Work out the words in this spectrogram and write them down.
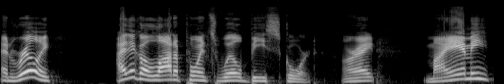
and really, I think a lot of points will be scored. All right, Miami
